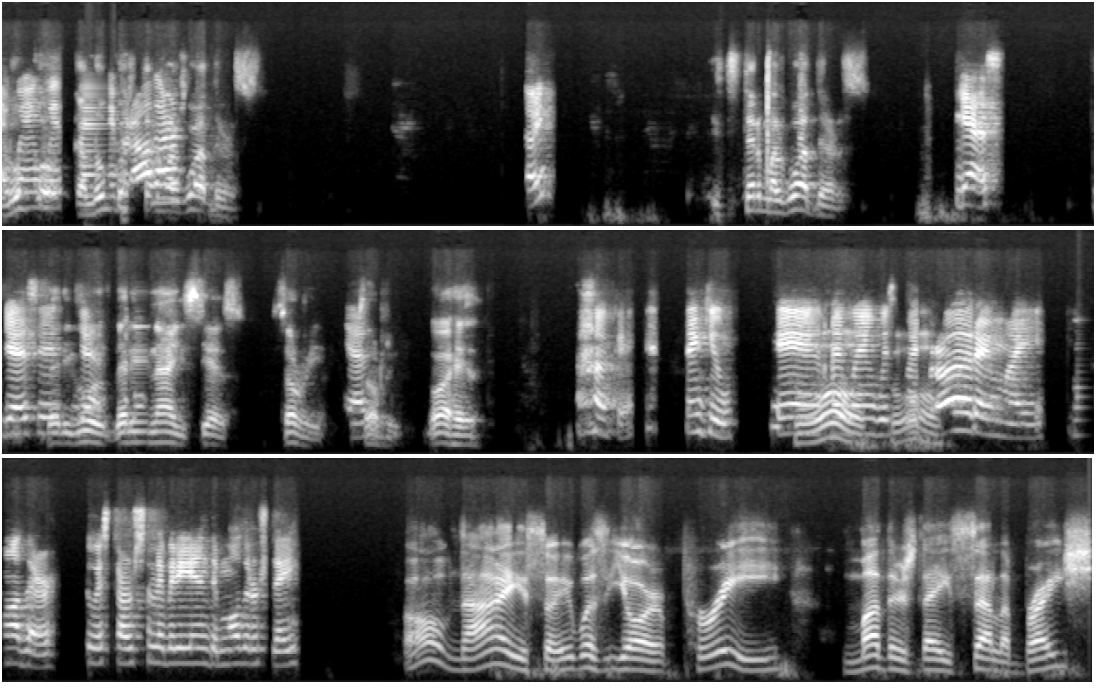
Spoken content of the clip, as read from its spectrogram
I went Caluco, with Caluco is brothers. waters. Sorry? It's thermal waters. Yes, yes, it- Very yes. good, very nice, yes. Sorry, Yes. sorry. Go ahead. Okay, thank you. And I went with my brother and my mother to start celebrating the Mother's Day. Oh, nice. So it was your pre Mother's Day celebration.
